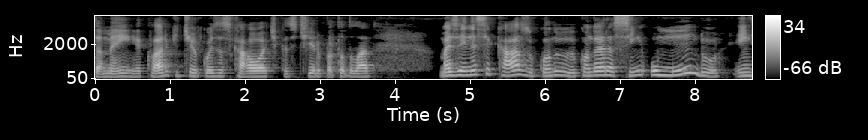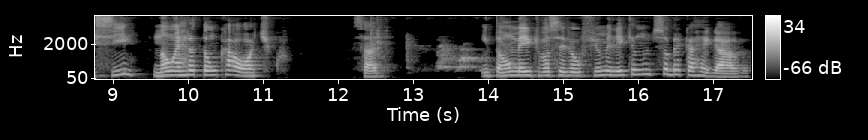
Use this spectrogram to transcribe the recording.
Também. É claro que tinha coisas caóticas, tiro para todo lado. Mas aí nesse caso, quando, quando era assim, o mundo em si não era tão caótico sabe? Então, meio que você vê o filme ali que não te sobrecarregava.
